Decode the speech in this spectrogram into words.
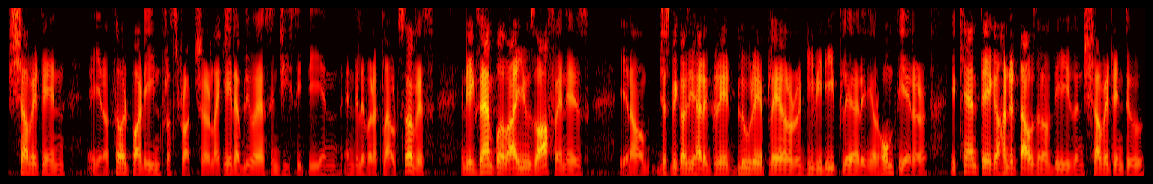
shove it in, you know, third-party infrastructure like AWS and GCP and, and deliver a cloud service. And the example I use often is, you know, just because you had a great Blu-ray player or a DVD player in your home theater, you can't take 100,000 of these and shove it into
